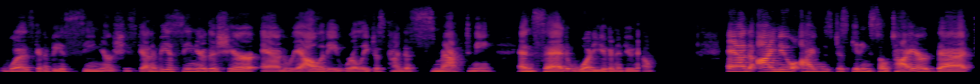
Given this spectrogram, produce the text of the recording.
was going to be a senior. She's going to be a senior this year and reality really just kind of smacked me and said, "What are you going to do now?" And I knew I was just getting so tired that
